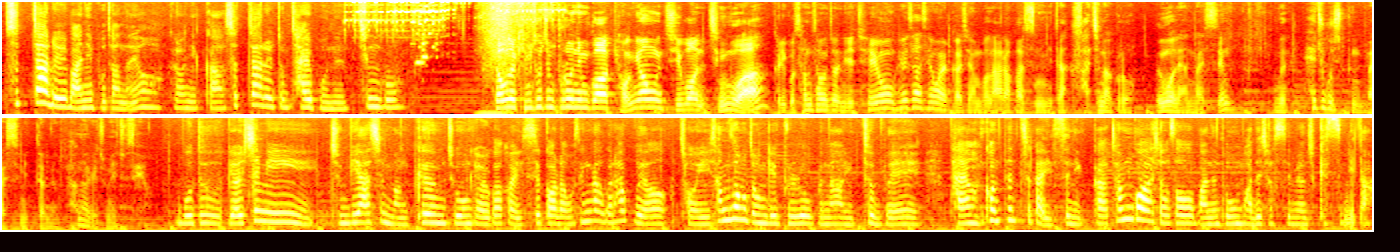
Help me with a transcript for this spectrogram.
숫자를 많이 보잖아요. 그러니까 숫자를 좀 잘 보는 친구. 자, 오늘 김소진 프로님과 경영 지원 직무와 그리고 삼성전기 채용 회사 생활까지 한번 알아봤습니다. 마지막으로 응원의 한 말씀 혹은 해주고 싶은 말씀 있다면 편하게 좀 해주세요. 모두 열심히 준비하신 만큼 좋은 결과가 있을 거라고 생각을 하고요. 저희 삼성전기 블로그나 유튜브에 다양한 컨텐츠가 있으니까 참고하셔서 많은 도움 받으셨으면 좋겠습니다.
